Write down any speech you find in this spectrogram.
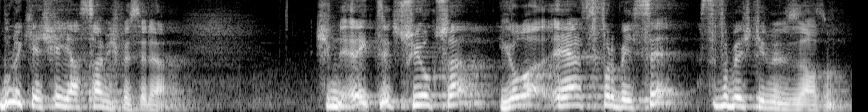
Bunu keşke yazsaymış mesela. Şimdi elektrik su yoksa yola eğer 0.5 ise 0.5 girmemiz lazım.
